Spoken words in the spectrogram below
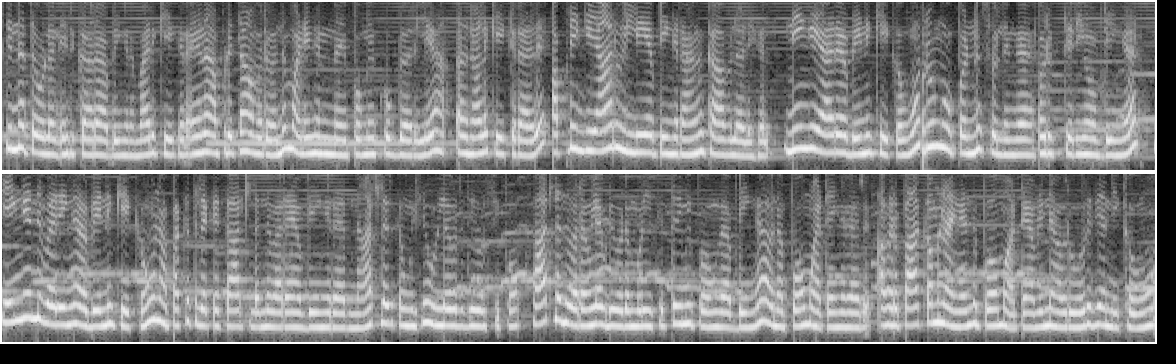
சின்ன தோழன் இருக்காரா அப்படிங்கிற மாதிரி கேக்குறாரு ஏன்னா அப்படித்தான் அவர் வந்து மனிதன் எப்போவுமே கூப்பிடுவார் இல்லையா? அதனால கேட்குறாரு அப்படி இங்க யாரும் இல்லையே அப்படிங்கிறாங்க காவலாளிகள். நீங்க யாரு அப்படின்னு கேட்கவும் குரு மூப்பன்னு சொல்லுங்க. அவருக்கு தெரியும் அப்படிங்க. எங்கேருந்து வரீங்க? அப்படின்னு கேட்கவும் நான் பக்கத்துல இருக்க காட்டிலேருந்து இருந்து வரேன் அப்படிங்கிறாரு. நாட்டில் இருக்கவங்களுக்கே உள்ள வருது யோசிப்போம். காட்டுல இருந்து வரவங்களே அப்படி விட முடியும் திரும்பி போங்க அப்படிங்க அவர் நான் போக மாட்டேங்கிறாரு. அவரை பார்க்காம நான் இங்கேருந்து போக மாட்டேன் அப்படின்னு அவர் உறுதியா நிற்கவும்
